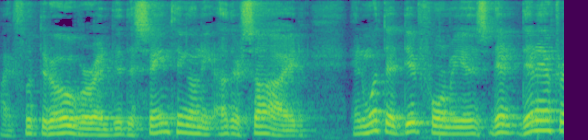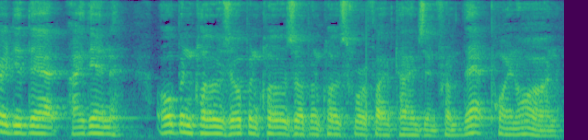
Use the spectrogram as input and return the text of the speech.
I flipped it over and did the same thing on the other side. And what that did for me is then, then after I did that, I then open, close, open, close, open, close four or five times. And from that point on,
